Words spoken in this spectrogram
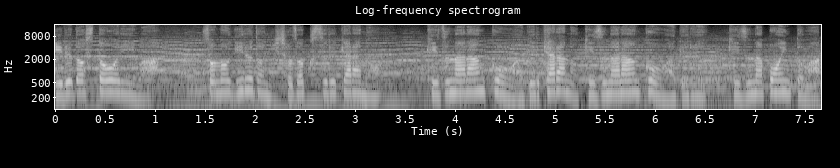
ギルドストーリーはそのギルドに所属するキャラの絆ランクを上げるキャラの絆ランクを上げる絆ポイントは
